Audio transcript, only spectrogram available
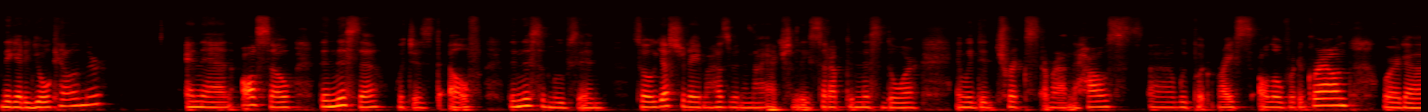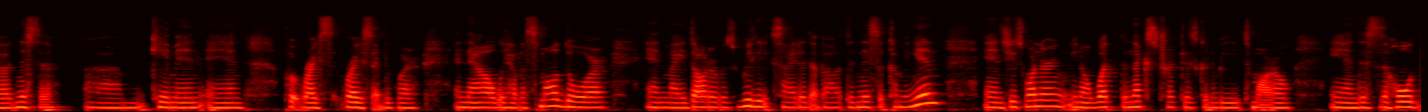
They get a Yule calendar and then also the Nisse, which is the elf, the Nisse moves in. So yesterday, my husband and I actually set up the Nisse door and we did tricks around the house. Uh, we put rice all over the ground where the Nisse um, came in and put rice rice everywhere. And now we have a small door. And my daughter was really excited about the Nisse coming in, and she's wondering, you know, what the next trick is going to be tomorrow. And this is a whole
